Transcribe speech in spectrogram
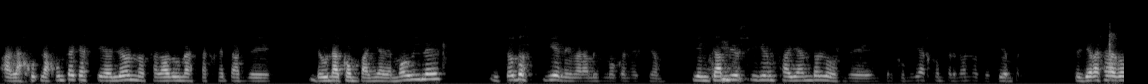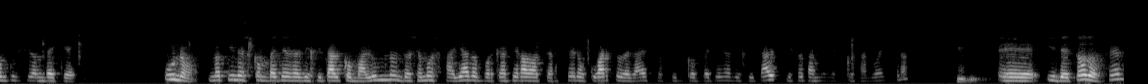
a la, Junta de Castilla y León nos ha dado unas tarjetas de, de una compañía de móviles, y todos tienen ahora mismo conexión. Y en cambio siguen fallando los de, entre comillas, con perdón, los de siempre. Entonces llegas a la conclusión de que, uno, no tienes competencia digital como alumno, entonces hemos fallado porque has llegado a tercero o cuarto de la ESO sin competencia digital, y eso también es cosa nuestra. Eh, y de todos, ¿eh?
